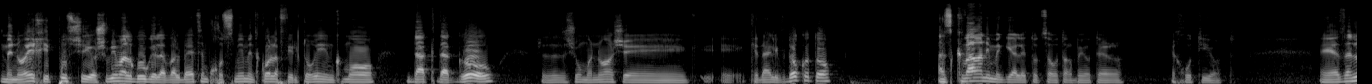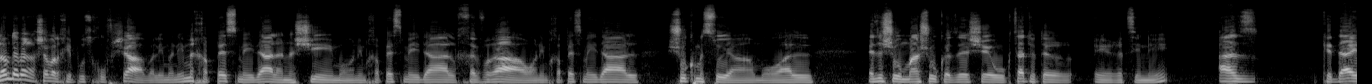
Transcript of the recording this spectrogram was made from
במנועי אה, חיפוש שיושבים על גוגל, אבל בעצם חוסמים את כל הפילטורים, כמו DuckDuckGo, שזה איזשהו מנוע שכדאי לבדוק אותו, אז כבר אני מגיע לתוצאות הרבה יותר איכותיות. אה, אז אני לא מדבר עכשיו על חיפוש חופשה, אבל אם אני מחפש מידע על אנשים, או אני מחפש מידע על חברה, או אני מחפש מידע על שוק מסוים, או על איזשהו משהו כזה שהוא קצת יותר אה, רציני, אז כדאי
